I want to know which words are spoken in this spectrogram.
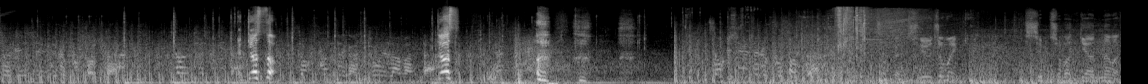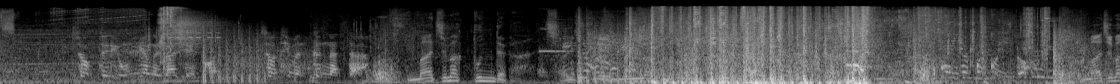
저기 실드를 부쉈다. 전투 중이다. 꼈어! 적 군대가 둘 남았다. 꼈어! 적 실드를 부쉈다. 잠깐 치료 좀 할게. 10초밖에 안 남았어. 적들이 운명을 맞이했군. 저 팀은 끝났다. 마지막 분대가 절대 물러서지 않는다. 마지막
